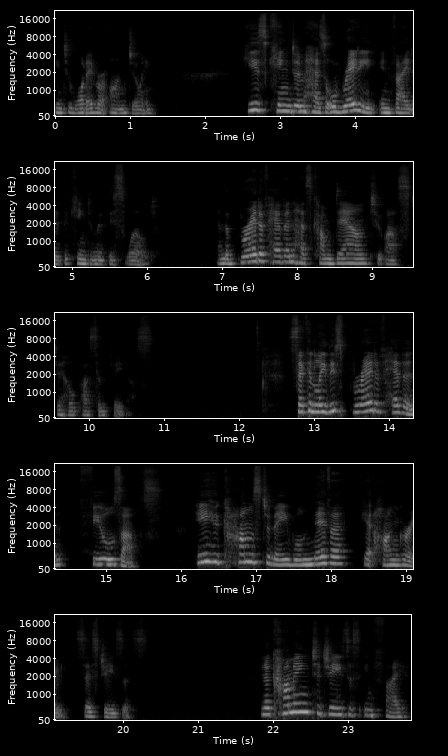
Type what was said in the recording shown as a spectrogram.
into whatever I'm doing. His kingdom has already invaded the kingdom of this world, and the bread of heaven has come down to us to help us and feed us. Secondly, this bread of heaven fuels us. He who comes to me will never get hungry, says Jesus. You know, coming to Jesus in faith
